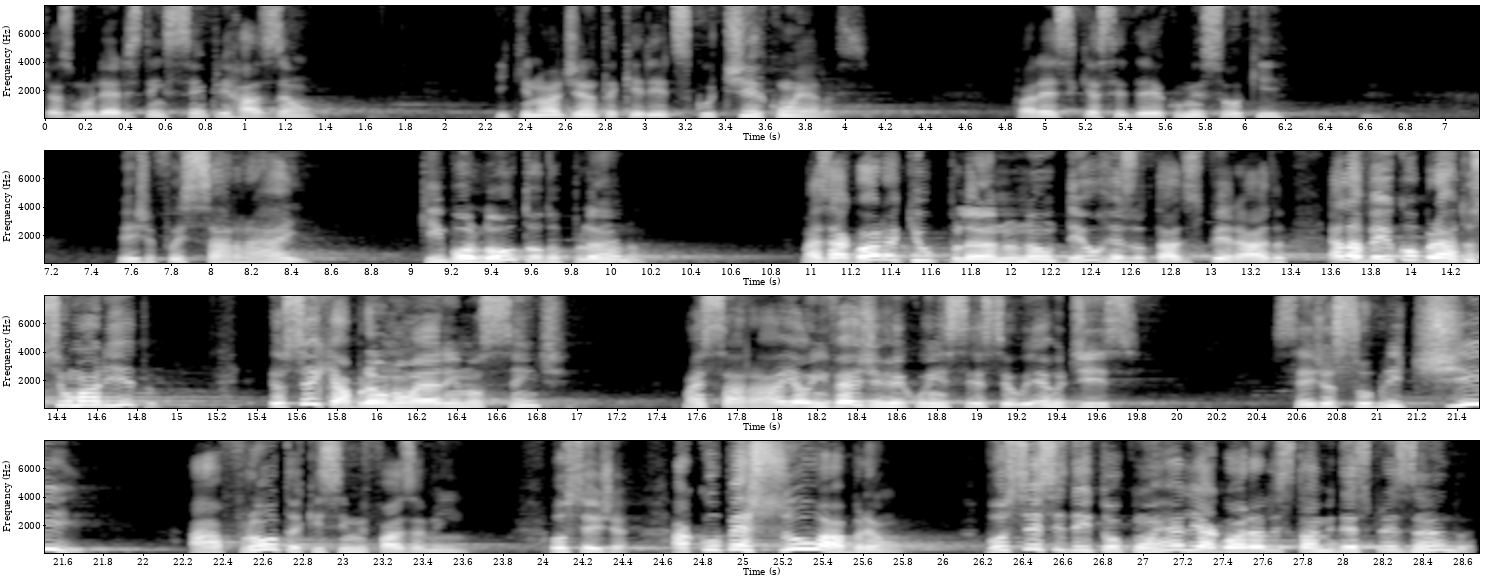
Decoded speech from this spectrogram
que as mulheres têm sempre razão e que não adianta querer discutir com elas. Parece que essa ideia começou aqui. Veja, foi Sarai quem bolou todo o plano. Mas agora que o plano não deu o resultado esperado, ela veio cobrar do seu marido. Eu sei que Abraão não era inocente, mas Sarai, ao invés de reconhecer seu erro, diz: Seja sobre ti a afronta que se me faz a mim. Ou seja, a culpa é sua, Abraão. Você se deitou com ela e agora ela está me desprezando.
